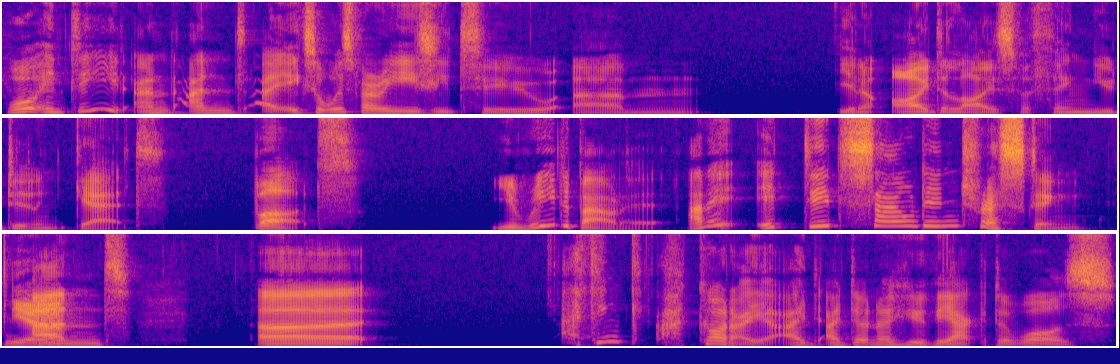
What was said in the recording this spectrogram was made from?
Well, indeed, and and it's always very easy to, um, you know, idolize the thing you didn't get, but you read about it, and it it did sound interesting. Yeah. and uh, I think ah, God, I, I I don't know who the actor was.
